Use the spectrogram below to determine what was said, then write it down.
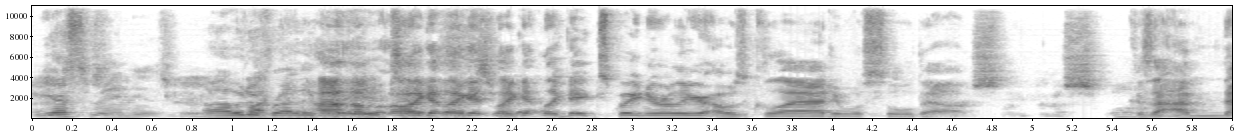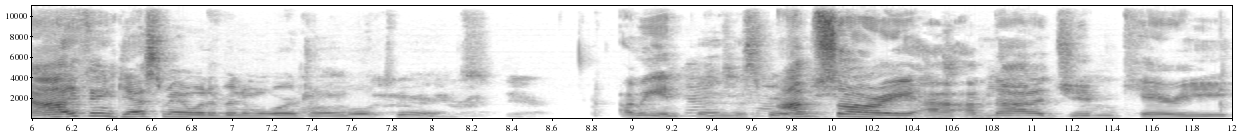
Yes Man is. Good. I would have rather I, paid I'm, hate it. like, like, like, like I explained earlier, I was glad it was sold out because I'm not. I think Yes Man would have been a more enjoyable experience. I mean, than the spirit. I'm sorry, I, I'm not a Jim Carrey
